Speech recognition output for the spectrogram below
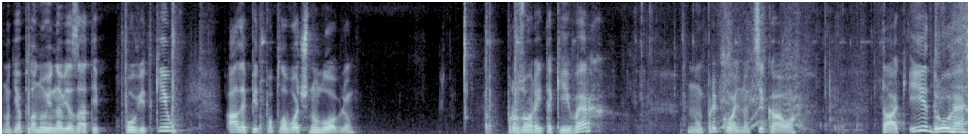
От я планую нав'язати повідків, але під поплавочну ловлю. Прозорий такий верх. Ну, прикольно, цікаво. Так, і друге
